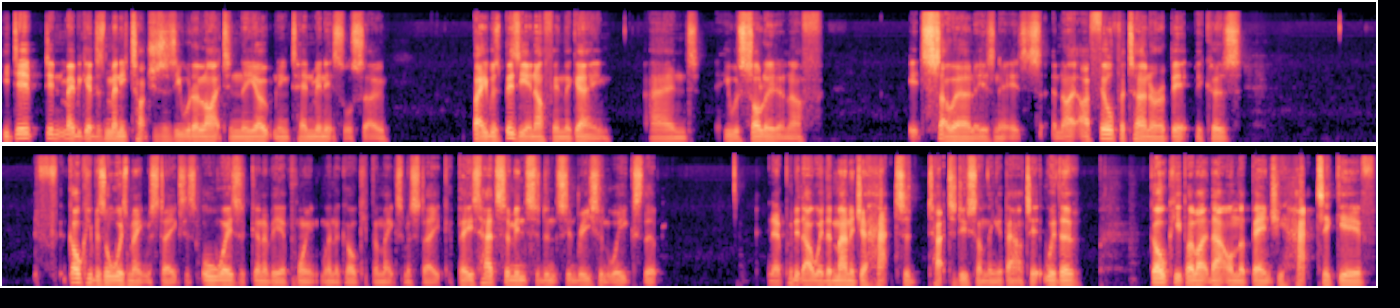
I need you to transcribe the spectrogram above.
he did didn't maybe get as many touches as he would have liked in the opening 10 minutes or so. But he was busy enough in the game and he was solid enough it's so early, isn't it? It's and I, I feel for Turner a bit because goalkeepers always make mistakes. It's always going to be a point when a goalkeeper makes a mistake. But he's had some incidents in recent weeks that, you know, put it that way, the manager had to had to do something about it. With a goalkeeper like that on the bench, he had to give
